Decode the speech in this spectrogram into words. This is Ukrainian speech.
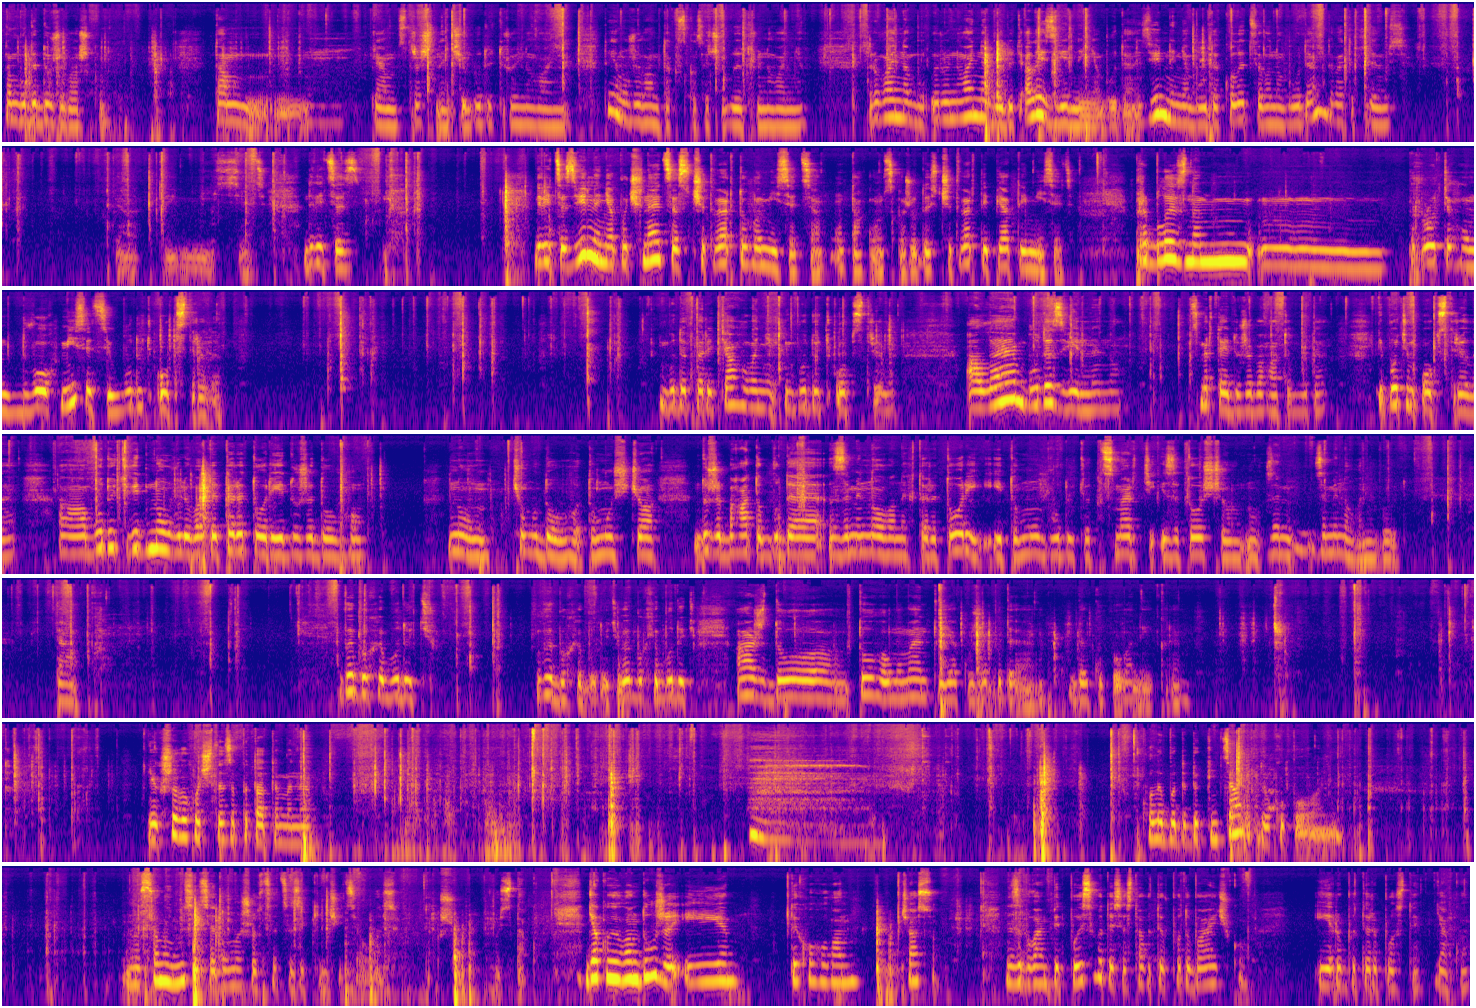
Там буде дуже важко. Там прям страшне, чи будуть руйнування. Та я можу вам так сказати, що будуть руйнування. Руйнування, будуть, але й звільнення буде. Звільнення буде. Коли це воно буде? Давайте подивимося. П'ятий місяць. Дивіться, дивіться, звільнення почнеться з четвертого місяця. Отак вам скажу, десь четвертий-п'ятий місяць. Приблизно протягом двох місяців будуть обстріли. Буде перетягування і будуть обстріли. Але буде звільнено. Смертей дуже багато буде. І потім обстріли. Будуть відновлювати території дуже довго. Ну, чому довго? Тому що дуже багато буде замінованих територій, і тому будуть от смерті із-за того, що ну, заміновані будуть. Так. Вибухи будуть. Вибухи будуть. Вибухи будуть аж до того моменту, як уже буде деокупований Крим. Якщо ви хочете запитати мене, коли буде до кінця деокуповано, ну, сьомий місяць, я думаю, що все це закінчиться у вас. Так що ось так. Дякую вам дуже і тихого вам часу. Не забуваємо підписуватися, ставити вподобаєчку і робити репости. Дякую.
